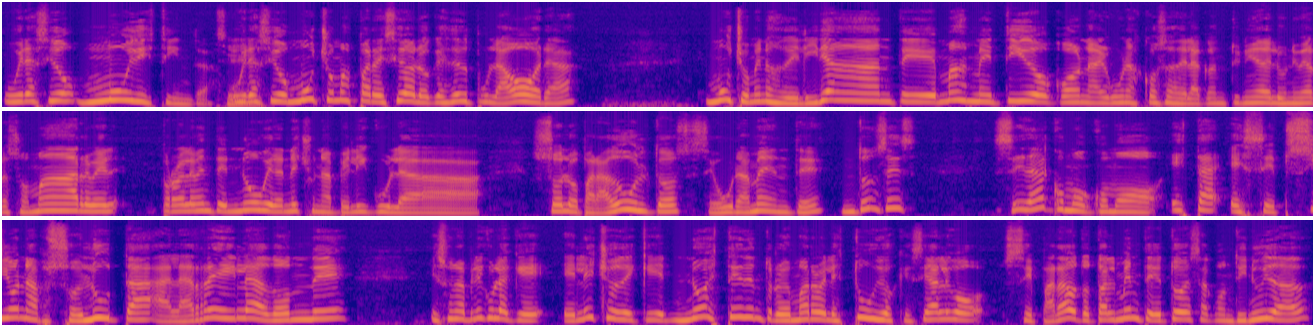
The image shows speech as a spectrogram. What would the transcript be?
hubiera sido muy distinta. Sí. Hubiera sido mucho más parecido a lo que es Deadpool ahora. Mucho menos delirante, más metido con algunas cosas de la continuidad del universo Marvel. Probablemente no hubieran hecho una película solo para adultos, seguramente. Entonces, se da como, como esta excepción absoluta a la regla donde es una película que el hecho de que no esté dentro de Marvel Studios, que sea algo separado totalmente de toda esa continuidad,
